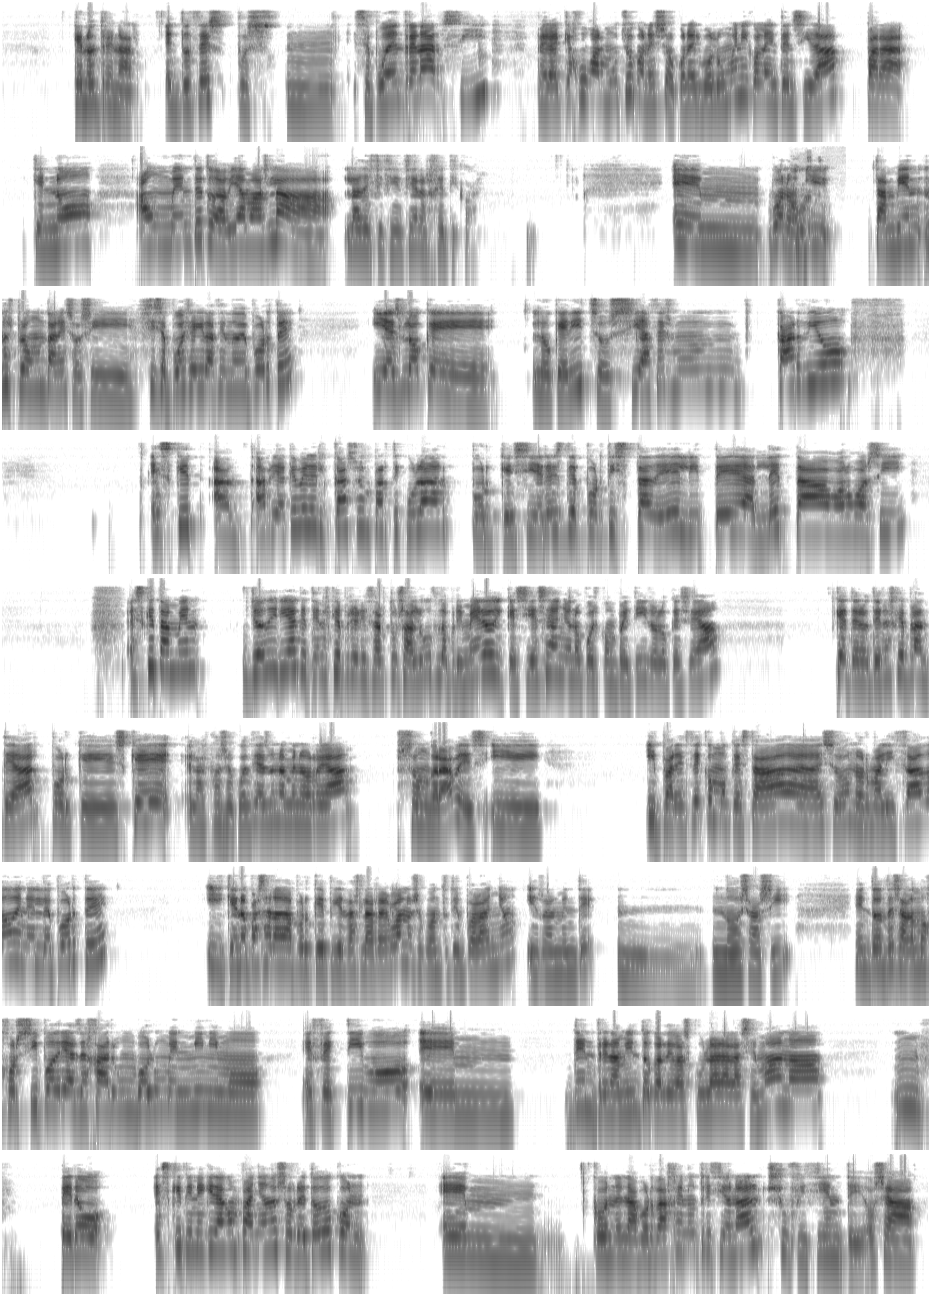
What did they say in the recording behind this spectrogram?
que no entrenar. Entonces, pues mm, se puede entrenar, sí, pero hay que jugar mucho con eso, con el volumen y con la intensidad para que no aumente todavía más la, deficiencia energética. Em, bueno, y también nos preguntan eso, si, si, se puede seguir haciendo deporte. Y es lo que, lo que he dicho, si haces un cardio, es que habría que ver el caso en particular porque si eres deportista de élite, atleta o algo así, es que también yo diría que tienes que priorizar tu salud lo primero y que si ese año no puedes competir o lo que sea, que te lo tienes que plantear porque es que las consecuencias de una menorrea son graves y, y parece como que está eso normalizado en el deporte y que no pasa nada porque pierdas la regla no sé cuánto tiempo al año y realmente mmm, no es así. Entonces a lo mejor sí podrías dejar un volumen mínimo efectivo eh, de entrenamiento cardiovascular a la semana, mm, pero es que tiene que ir acompañado sobre todo con, eh, con el abordaje nutricional suficiente. O sea,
